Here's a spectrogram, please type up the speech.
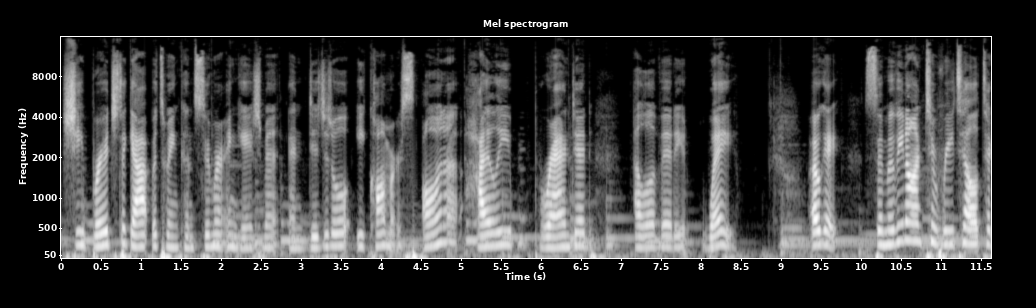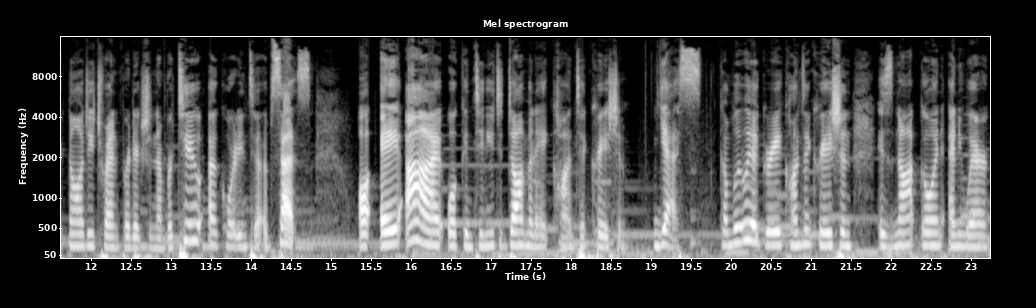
she bridged the gap between consumer engagement and digital e commerce, all in a highly branded, elevated way. Okay, so moving on to retail technology trend prediction number two, according to Obsess. AI will continue to dominate content creation. Yes, completely agree. Content creation is not going anywhere.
